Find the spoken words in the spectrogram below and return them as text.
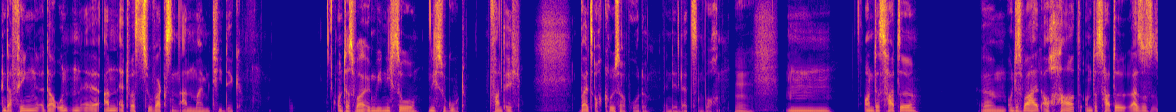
da fing da unten äh, an, etwas zu wachsen an meinem T-Dick. Und das war irgendwie nicht so, nicht so gut, fand ich. Weil es auch größer wurde in den letzten Wochen. hm. Mm, Und das hatte, ähm, und es war halt auch hart und das hatte, also es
